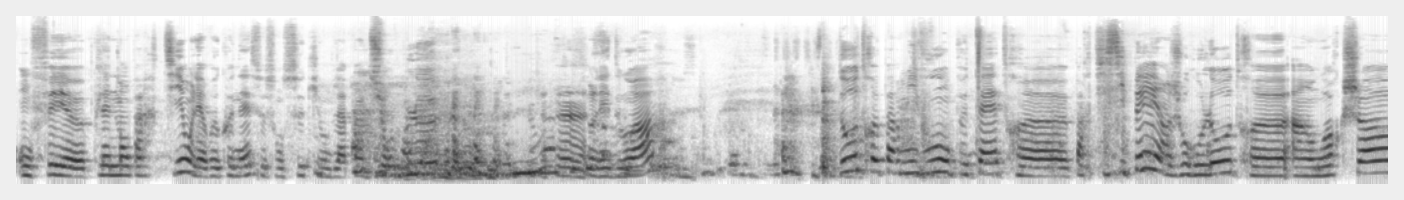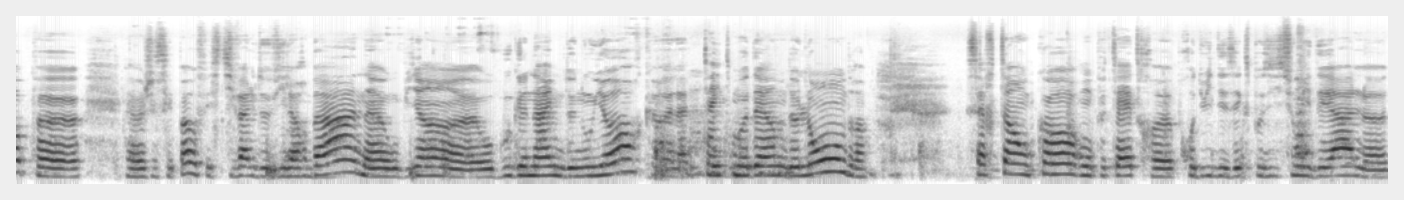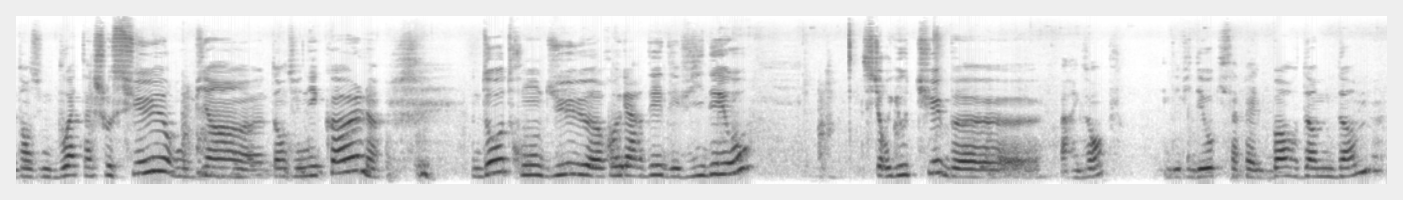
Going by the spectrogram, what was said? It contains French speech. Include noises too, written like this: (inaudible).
ont, fait pleinement partie. On les reconnaît, ce sont ceux qui ont de la peinture bleue sur les doigts. D'autres parmi vous ont peut-être euh, participé un jour ou l'autre euh, à un workshop, euh, je sais pas, au festival de Villeurbanne ou bien au Guggenheim de New York, à la Tate Moderne de Londres. Certains encore ont peut-être produit des expositions idéales dans une boîte à chaussures ou bien dans une école. D'autres ont dû regarder des vidéos sur YouTube, euh, par exemple, des vidéos qui s'appellent Boredom Dom, euh,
